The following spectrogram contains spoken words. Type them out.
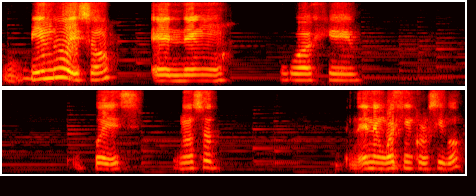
viendo eso, el lenguaje, pues nosotros, el lenguaje inclusivo,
